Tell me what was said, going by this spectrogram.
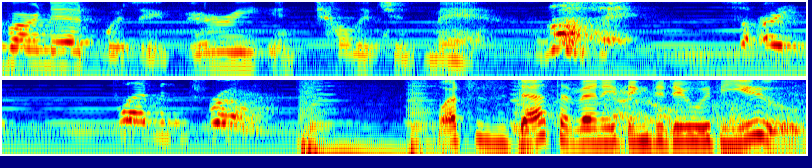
Barnett was a very intelligent man. Listen, sorry, Fleming and throat. What's his death have anything to do with you?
